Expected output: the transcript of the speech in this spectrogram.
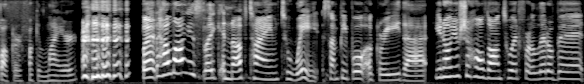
fucker, fucking liar. but how long is like enough time to wait? Some people agree that, you know, you should hold on to it for a little bit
